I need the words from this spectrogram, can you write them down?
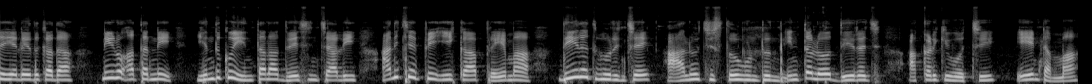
చేయలేదు కదా. నేను అతన్ని ఎందుకు ఇంతలా ద్వేషించాలి అని చెప్పి ఇక ప్రేమ ధీరజ్ గురించే ఆలోచిస్తూ ఉంటుంది. ఇంతలో ధీరజ్ అక్కడికి వచ్చి ఏంటమ్మా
